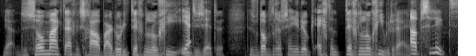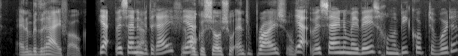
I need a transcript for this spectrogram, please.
Ja, dus zo maakt het eigenlijk schaalbaar door die technologie in te zetten. Dus wat dat betreft zijn jullie ook echt een technologiebedrijf. Absoluut. En een bedrijf ook. Ja, we zijn een bedrijf. Ja. Ook een social enterprise? Of? Ja, we zijn ermee bezig om een B Corp te worden,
